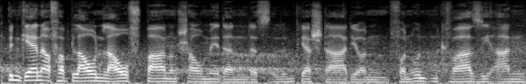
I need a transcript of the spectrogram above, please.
ich bin gerne auf der blauen Laufbahn und schaue mir dann das Olympiastadion von unten quasi an.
